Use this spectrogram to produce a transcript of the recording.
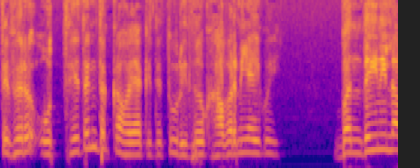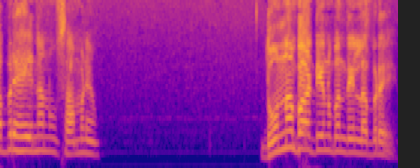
ਤੇ ਫਿਰ ਉੱਥੇ ਤਾਂ ਨਹੀਂ ਧੱਕਾ ਹੋਇਆ ਕਿਤੇ? ਧੂਰੀ ਤੋਂ ਖਬਰ ਨਹੀਂ ਆਈ ਕੋਈ। ਬੰਦੇ ਹੀ ਨਹੀਂ ਲੱਭ ਰਹੇ ਇਹਨਾਂ ਨੂੰ ਸਾਹਮਣੇ ਦੋਨਾਂ ਪਾਰਟੀਆਂ ਨੂੰ ਬੰਦੇ ਨਹੀਂ ਲੱਭ ਰਹੇ।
